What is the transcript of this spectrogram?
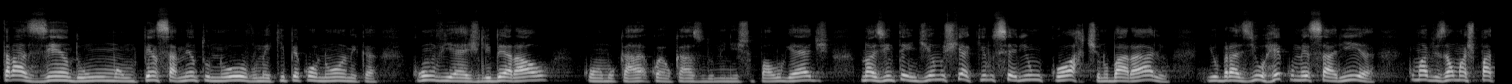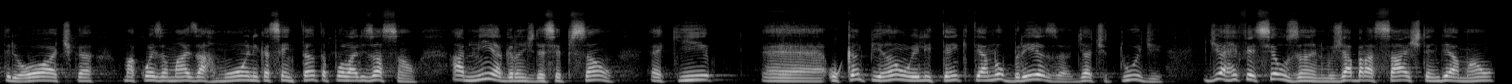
trazendo um, um pensamento novo, uma equipe econômica com viés liberal, como é o caso do ministro Paulo Guedes, nós entendíamos que aquilo seria um corte no baralho e o Brasil recomeçaria com uma visão mais patriótica, uma coisa mais harmônica, sem tanta polarização. A minha grande decepção é que é, o campeão ele tem que ter a nobreza de atitude de arrefecer os ânimos, de abraçar, estender a mão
